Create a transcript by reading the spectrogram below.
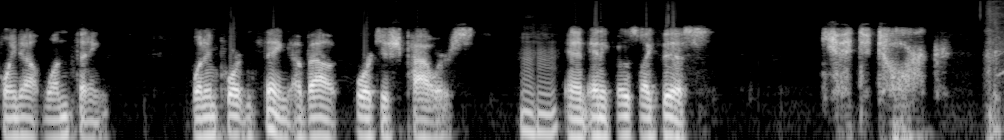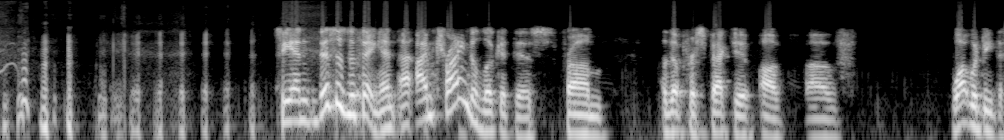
point out one thing, one important thing about orcish powers. hmm And, and it goes like this. Give it to Torque. See, and this is the thing, and I, I'm trying to look at this from the perspective of, of what would be the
